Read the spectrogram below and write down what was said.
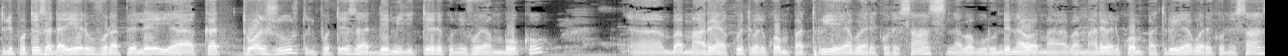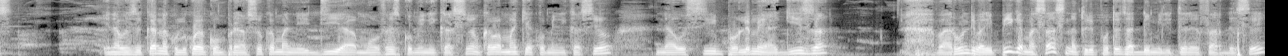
tulipoteza d'ailleurs vous rappelez il y a 4 3 jours tulipoteza deux militaires ku niveau ya mboko. Uh, bamarin ya kwetu walikuwa mpatrouille yabo ya reconnaissance na baburundi nao bamarin walikuwa mpatrouille yabo ya reconnaissance. Inawezekana kulikuwa incomprehension kama ni di ya mauvaise communication kama maki ya communication na aussi probleme ya giza barundi balipiga masasi na tulipoteza de militaire FARDC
